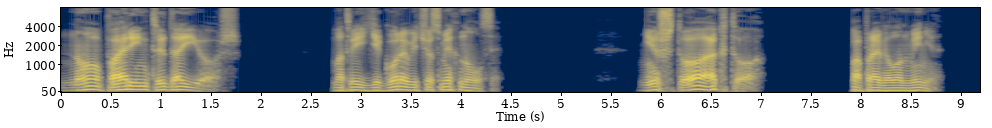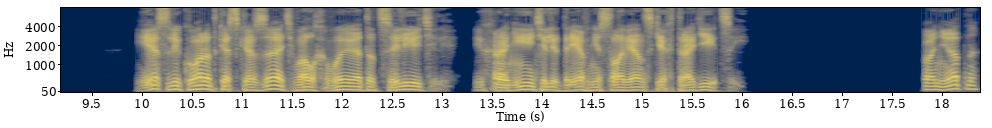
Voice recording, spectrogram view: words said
«Ну, парень, ты даешь!» Матвей Егорович усмехнулся. «Не что, а кто?» — поправил он меня. «Если коротко сказать, волхвы — это целители и хранители древнеславянских традиций». «Понятно»,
